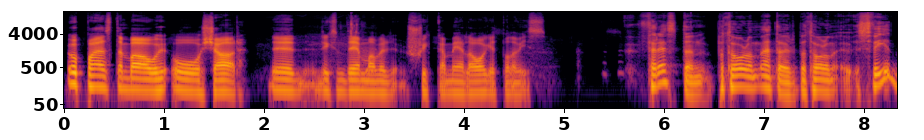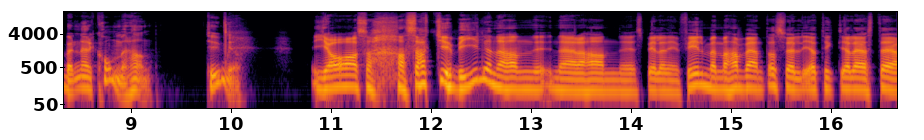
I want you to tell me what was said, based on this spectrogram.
upp på hästen bara och, och kör. Det är liksom det man vill skicka med laget på något vis. Förresten, på tal om, vänta, på tal om Svedberg, när kommer han? Till Ja, alltså, han satt ju i bilen när han, när han eh, spelade in filmen, men han väntas väl. Jag tyckte jag läste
